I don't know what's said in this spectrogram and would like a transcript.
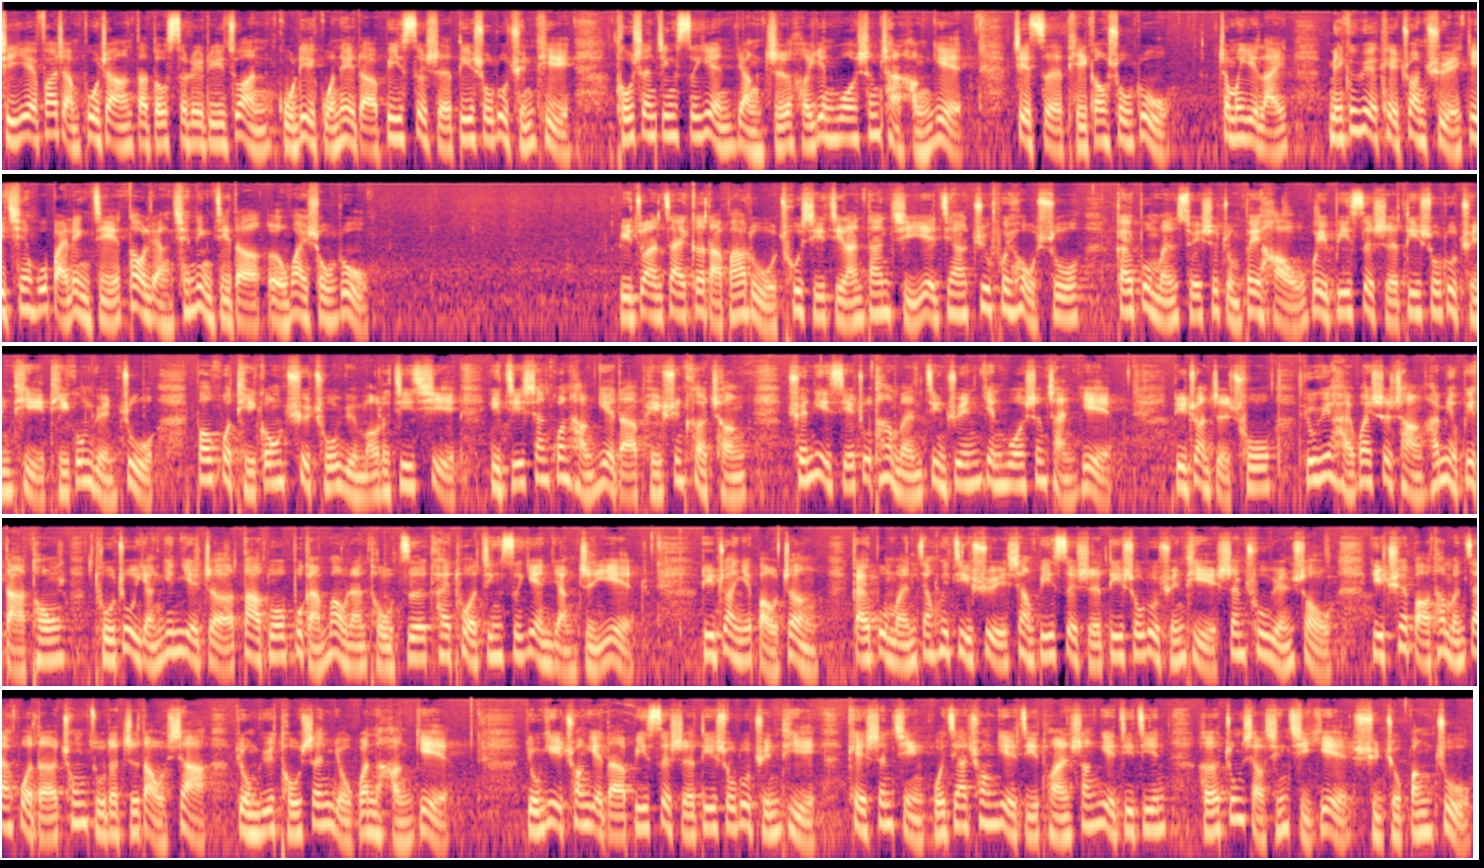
企业发展部长大都斯瑞利钻鼓励国内的 B 四十低收入群体投身金丝燕养殖和燕窝生产行业，借此提高收入。这么一来，每个月可以赚取一千五百令吉到两千令吉的额外收入。李钻在哥打巴鲁出席吉兰丹企业家聚会后说，该部门随时准备好为 B 四十低收入群体提供援助，包括提供去除羽毛的机器以及相关行业的培训课程，全力协助他们进军燕窝生产业。李钻指出，由于海外市场还没有被打通，土著养燕业者大多不敢贸然投资开拓金丝燕养殖业。李钻也保证，该部门将会继续向 B 四十低收入群体伸出援手，以确保他们在获得充足的指导下。下勇于投身有关的行业，有意创业的 B 四十低收入群体可以申请国家创业集团商业基金和中小型企业寻求帮助。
